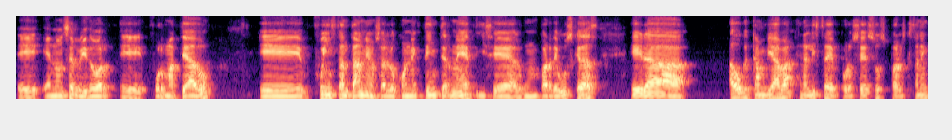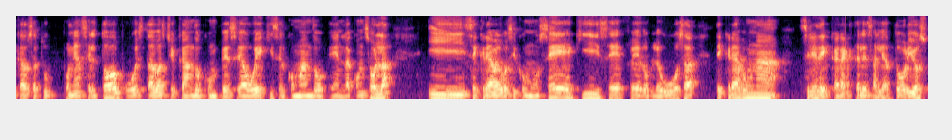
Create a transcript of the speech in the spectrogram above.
eh, en un servidor eh, formateado. Eh, fue instantáneo, o sea, lo conecté a internet, hice algún par de búsquedas. Era algo que cambiaba en la lista de procesos. Para los que están en casa, tú ponías el top o estabas checando con PSAUX el comando en la consola y se creaba algo así como CX, FW, o sea, te creaba una serie de caracteres aleatorios.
